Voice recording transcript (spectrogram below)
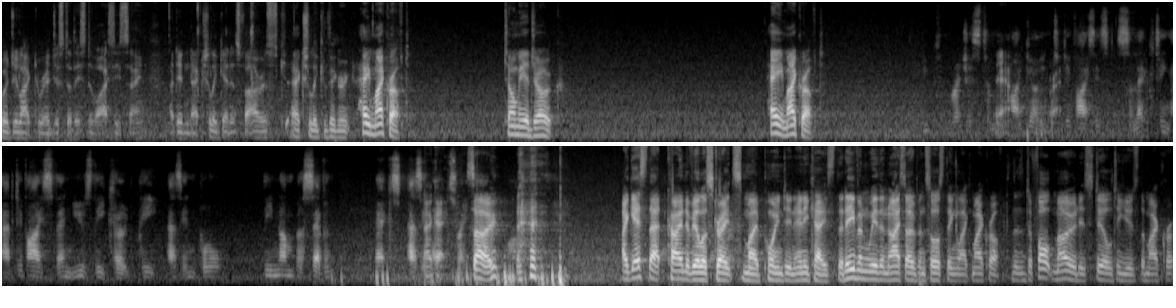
Would you like to register this device? He's saying. I didn't actually get as far as actually configuring. Hey, Mycroft, tell me a joke. Hey, Mycroft. Register Yeah, by going right. to devices, selecting add device, then use the code P as in Paul, the number 7, X as in Okay, X-ray. so I guess that kind of illustrates my point in any case that even with a nice open source thing like Mycroft, the default mode is still to use the micro,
